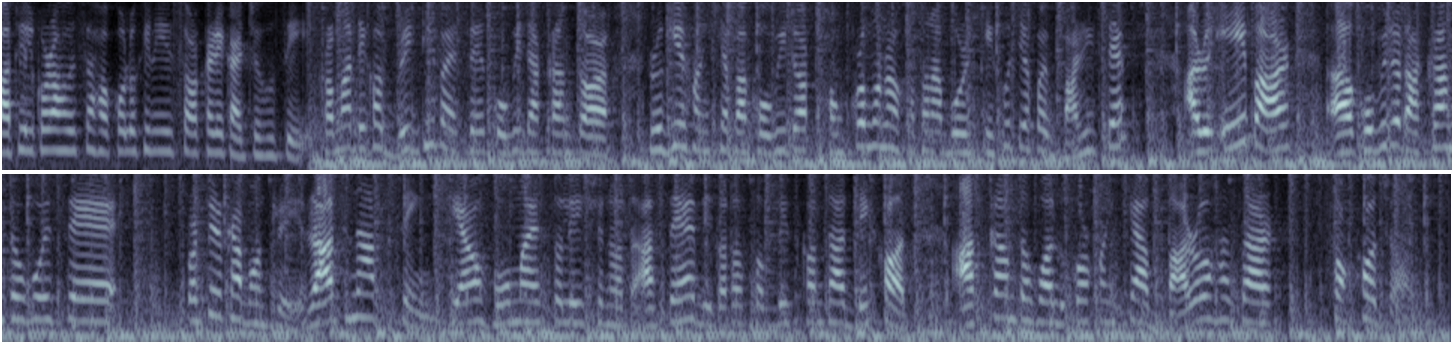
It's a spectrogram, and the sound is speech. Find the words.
বাতিল কৰা হৈছে সকলোখিনি চৰকাৰী কাৰ্যসূচী। ক্ৰমাৎ দেশত বৃদ্ধি পাইছে কভিড আক্ৰান্তৰ ৰোগীৰ সংখ্যা বা কভিডত সংক্ৰমণৰ ঘটনাবোৰ শেহতীয়াকৈ বাঢ়িছে। আৰু এইবাৰ কভিডত আক্ৰান্ত হৈছে প্ৰতিৰক্ষা মন্ত্ৰী ৰাজনাথ সিং। তেওঁ হোম আইচলেশ্যনত আছে। বিগত চৌব্বিছ ঘণ্টাত দেশত আক্ৰান্ত হোৱা লোকৰ সংখ্যা বাৰ হাজাৰ ছশজন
